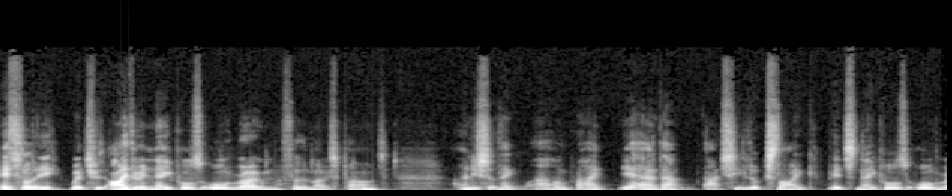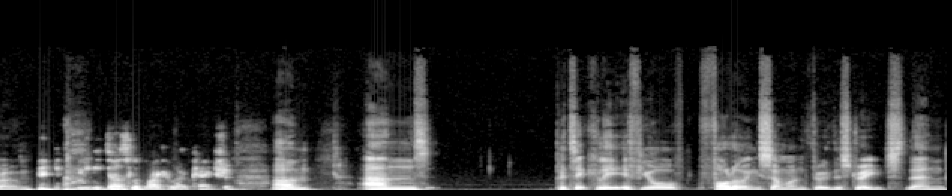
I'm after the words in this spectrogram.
Italy, which was either in Naples or Rome for the most part. And you sort of think, oh, right, yeah, that actually looks like it's Naples or Rome. it really does look like a location. Um, and particularly if you're following someone through the streets, then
